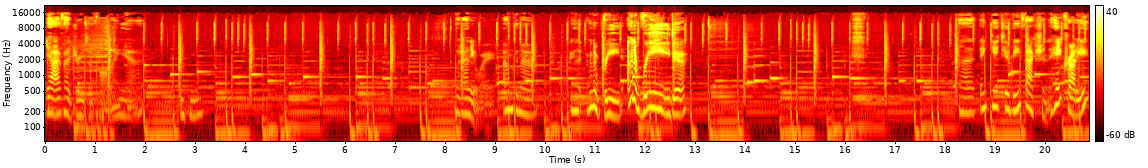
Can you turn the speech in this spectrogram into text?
Yeah, I've had dreams of falling, yeah. Mm-hmm. But anyway, I'm gonna, I'm gonna read. I'm gonna read. Uh, thank you to V Faction. Hey, Cruddy.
